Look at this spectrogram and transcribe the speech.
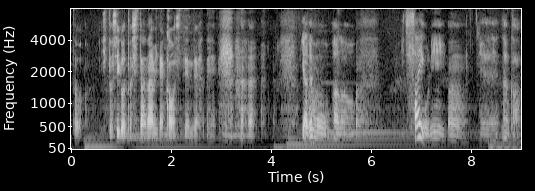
と一仕事したなみたいな顔してんだよね。いやでもあの最後に、うんえーなんか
